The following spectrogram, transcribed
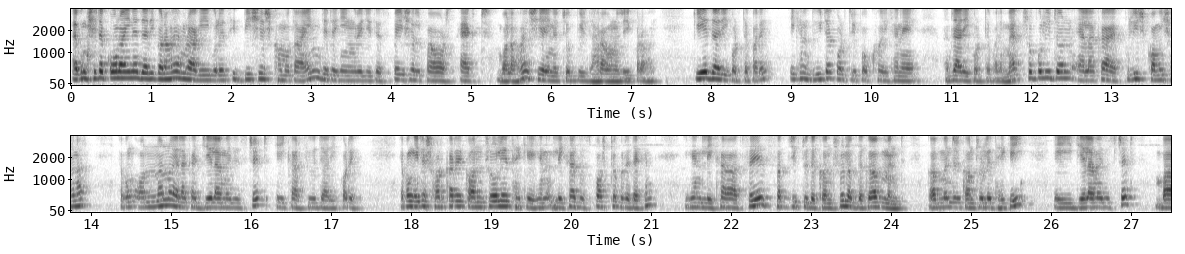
এবং সেটা কোন আইনে জারি করা হয়? আমরা আগেই বলেছি, বিশেষ ক্ষমতা আইন, যেটাকে ইংরেজিতে স্পেশাল পাওয়ার্স অ্যাক্ট বলা হয়, সেই আইনের চব্বিশ ধারা অনুযায়ী করা হয়। কে জারি করতে পারে? এখানে দুইটা কর্তৃপক্ষ এখানে জারি করতে পারে। মেট্রোপলিটন এলাকায় পুলিশ কমিশনার এবং অন্যান্য এলাকায় জেলা ম্যাজিস্ট্রেট এই কারফিউ জারি করে এবং এটা সরকারের কন্ট্রোলে থেকে এখানে লেখা আছে, স্পষ্ট করে দেখেন। এখানে লেখা আছে subject to the control of the government গভর্নমেন্টের কন্ট্রোলে থেকেই এই জেলা ম্যাজিস্ট্রেট বা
